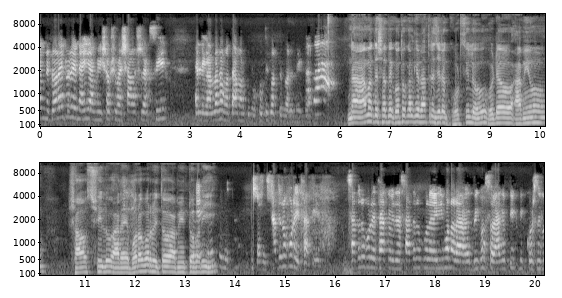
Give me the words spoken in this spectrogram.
এমনি ডরাই ডরাই নাই আমি সবসময় সাহস রাখছি এর লেগে আল্লাহর মতো আমার কোনো ক্ষতি করতে পারেনি। না আমাদের সাথে গতকালকে রাত্রে যেটা ঘটছিল ওইটাও আমিও সাহস ছিল আর বরাবরই তো আমি একটু আবারই ছাদের উপরেই থাকে। ছাদের উপরে থাকে ওই যে ছাদের উপরে ইমনারা দুই বছর আগে পিকনিক করছিল।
